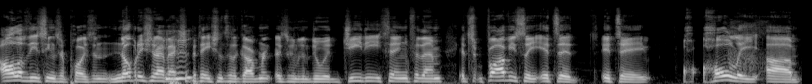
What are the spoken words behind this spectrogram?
All of these things are poison. Nobody should have expectations that the government is going to do a GD thing for them. It's obviously it's a it's a wholly um,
